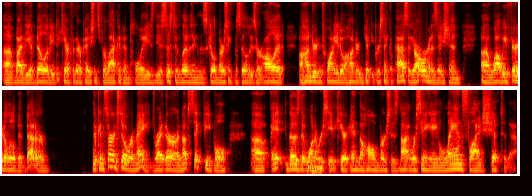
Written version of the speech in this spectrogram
uh, by the ability to care for their patients for lack of employees. The assisted living and the skilled nursing facilities are all at 120 to 150 percent capacity. Our organization, uh, while we fared a little bit better the concern still remains, right? There are enough sick people, uh, it, those that want to receive care in the home versus not. We're seeing a landslide shift to that.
